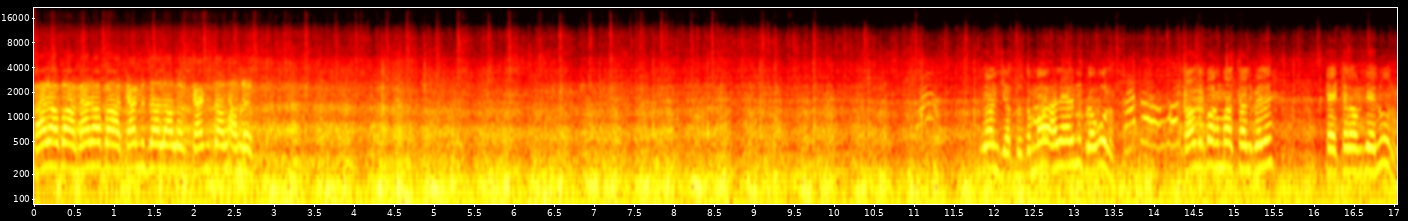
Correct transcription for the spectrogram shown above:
Merhaba, merhaba. Temiz alalım, temiz alalım. Kur'an getirdim. Ma hele elimi bırak oğlum. Baba. Kaldır bakayım al talibeli. Tek taraflı eli oğlum.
